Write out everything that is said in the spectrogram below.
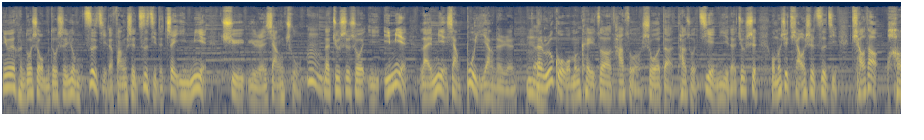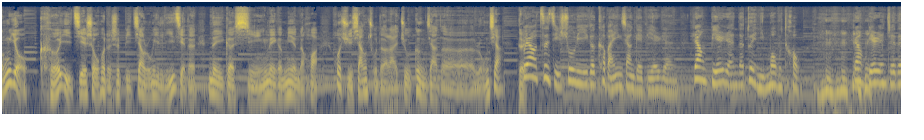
因为很多时候我们都是用自己的方式，自己的这一面去与人相处，嗯，那就是说以一面来面向不一样的人。但如果我们可以。做到他所说的，他所建议的，就是我们去调试自己，调到朋友可以接受或者是比较容易理解的那个形、那个面的话，或许相处得来就更加的融洽。不要自己树立一个刻板印象给别人，让别人的对你摸不透。让别人觉得，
